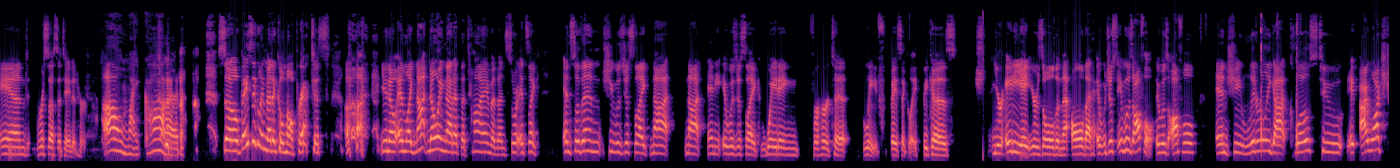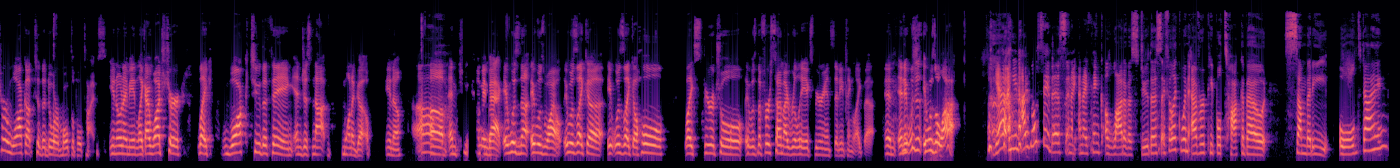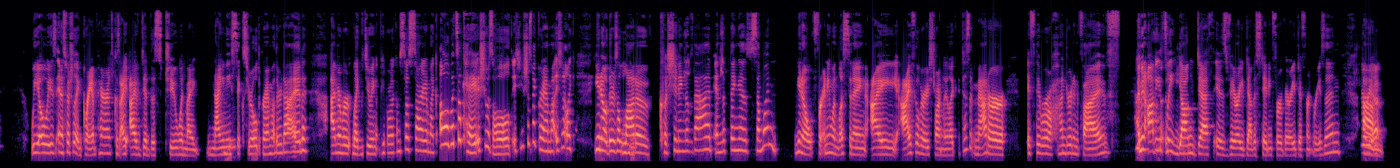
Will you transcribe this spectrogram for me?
and resuscitated her. Oh my god. so basically medical malpractice uh, you know and like not knowing that at the time and then sort it's like and so then she was just like not not any it was just like waiting for her to leave basically because you're 88 years old and that all that it was just it was awful. It was awful. And she literally got close to it, i watched her walk up to the door multiple times. You know what i mean? Like i watched her like walk to the thing and just not want to go you know Oh. um and keep coming back. It was not it was wild. It was like a it was like a whole like spiritual it was the first time i really experienced anything like that and and it was just, it was a lot yeah, I mean, I will say this, and I, and I think a lot of us do this. I feel like whenever people talk about somebody old dying, we always, and especially like grandparents, because I, I did this too when my 96 year old grandmother died. I remember like doing, people were like, I'm so sorry. I'm like, oh, but it's okay. She was old. she's just my grandma. It's not like, you know, there's a Mhm. lot of cushioning of that. And the thing is, someone, you know, for anyone listening, I, I feel very strongly like it doesn't matter if they were 105. I mean, obviously, young death is very devastating for a very different reason. Sure, yeah. Um,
